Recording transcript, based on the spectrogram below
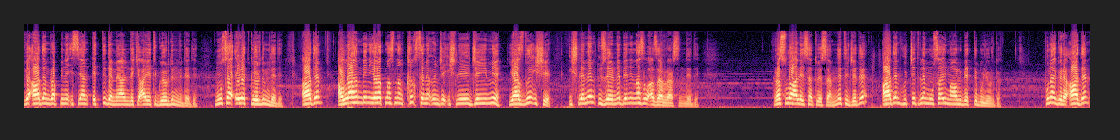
ve Adem Rabbine isyan etti de mealindeki ayeti gördün mü dedi. Musa evet gördüm dedi. Adem Allah'ın beni yaratmasından 40 sene önce işleyeceğimi yazdığı işi işlemem üzerine beni nasıl azarlarsın dedi. Resulullah Aleyhisselatü Vesselam neticede Adem hüccet ile Musa'yı mağlup etti buyurdu. Buna göre Adem,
